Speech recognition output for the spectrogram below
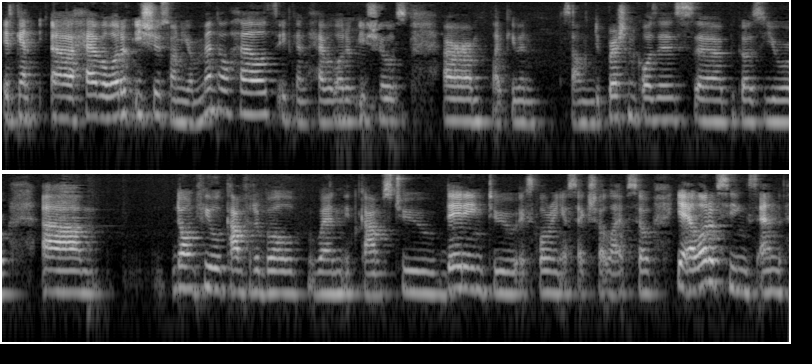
it can uh, have a lot of issues on your mental health. It can have a lot of issues, um, like even some depression causes uh, because you um, don't feel comfortable when it comes to dating to exploring your sexual life. So yeah a lot of things. And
